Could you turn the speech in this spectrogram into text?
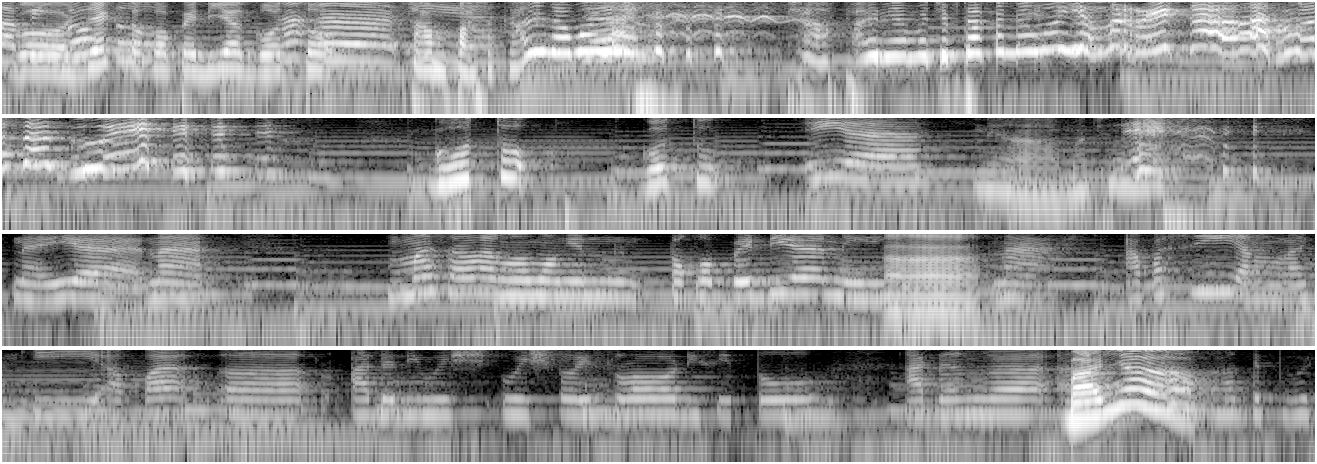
tapi Gojek, Goto. Tokopedia, Goto. Heeh, Sampah iya. sekali namanya. Siapa ini yang menciptakan namanya? ya mereka lah masa gue Goto. Goto. Iya. Ini amat sih. nah iya. Nah masalah ngomongin Tokopedia nih. Ah, nah apa sih yang lagi apa eh, ada di wish wishlist lo di situ? Ada nggak? Banyak. oh, kaget gue.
